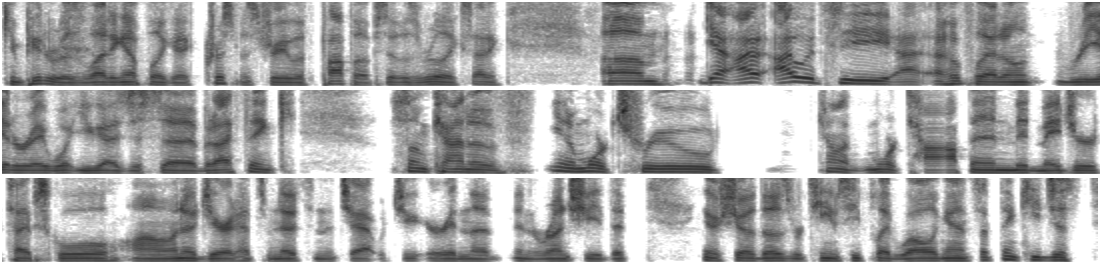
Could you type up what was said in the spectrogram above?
Computer was lighting up like a Christmas tree with pop-ups. It was really exciting. Um, yeah, I, I would see. I, hopefully, I don't reiterate what you guys just said, but I think some kind of you know more true, kind of more top end mid major type school. Um, I know Jared had some notes in the chat, which you or in the in the run sheet that you know showed those were teams he played well against. I think he just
